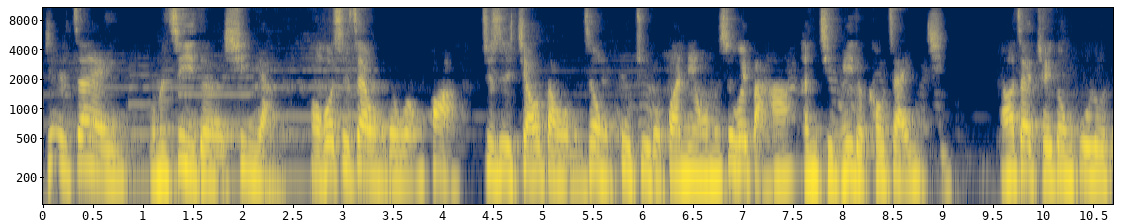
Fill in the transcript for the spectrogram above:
其实，在我们自己的信仰哦，或是在我们的文化，就是教导我们这种互助的观念，我们是会把它很紧密的扣在一起，然后再推动部落的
